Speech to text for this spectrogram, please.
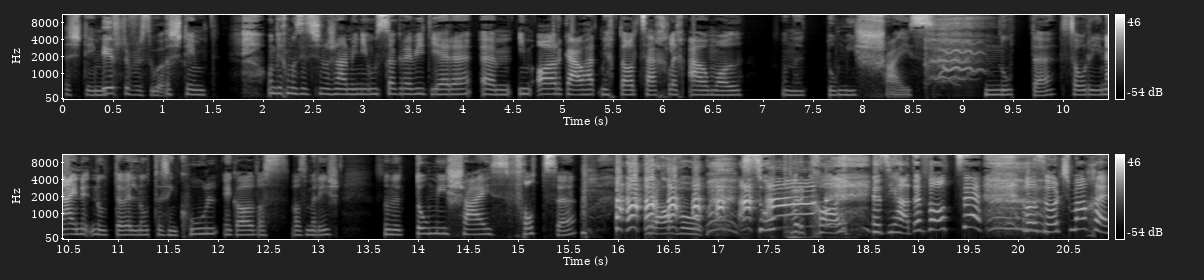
Das stimmt. erster Versuch. Das stimmt. Und ich muss jetzt noch schnell meine Aussage revidieren. Ähm, Im Aargau hat mich tatsächlich auch mal so eine dumme Scheiß Nutte. Sorry, nein, nicht Nutte, weil Nutten sind cool, egal was, was man ist. So eine dumme Scheiß Fotze. Bravo! Super! Ja, sie hat eine Fotze. Was willst du machen?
